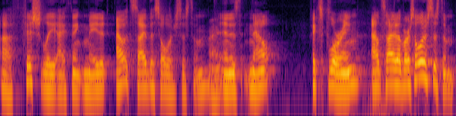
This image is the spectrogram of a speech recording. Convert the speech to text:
officially, I think, made it outside the solar system right. and is now exploring outside of our solar system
